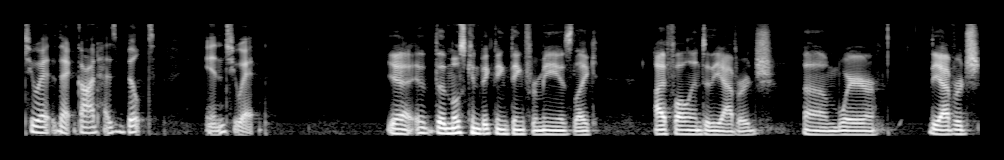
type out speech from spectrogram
to it that God has built into it. Yeah, the most convicting thing for me is like I fall into the average, um, where the average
